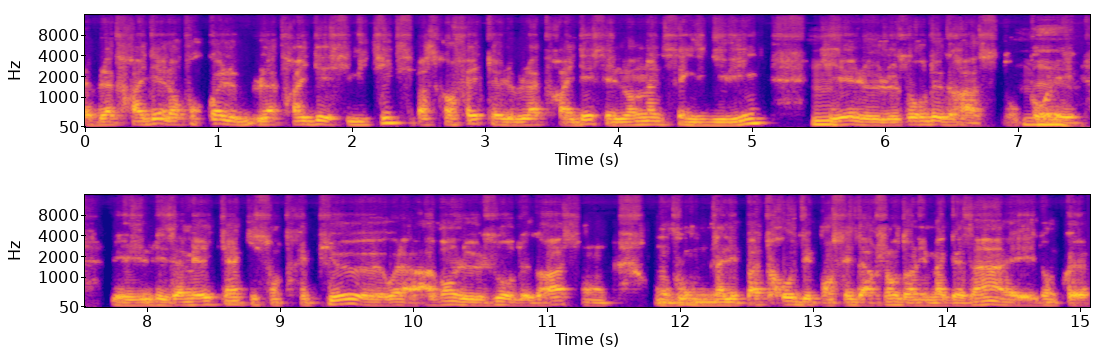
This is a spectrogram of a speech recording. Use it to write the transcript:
la, Black Friday. Alors pourquoi le Black Friday est si mythique? C'est parce qu'en fait, le Black Friday, c'est le lendemain de Thanksgiving, qui mmh. est le, le jour de grâce. Donc pour les, les, Américains qui sont très pieux, euh, voilà, avant le jour de grâce, on, on, n'allait pas trop dépenser d'argent dans les magasins et donc euh,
